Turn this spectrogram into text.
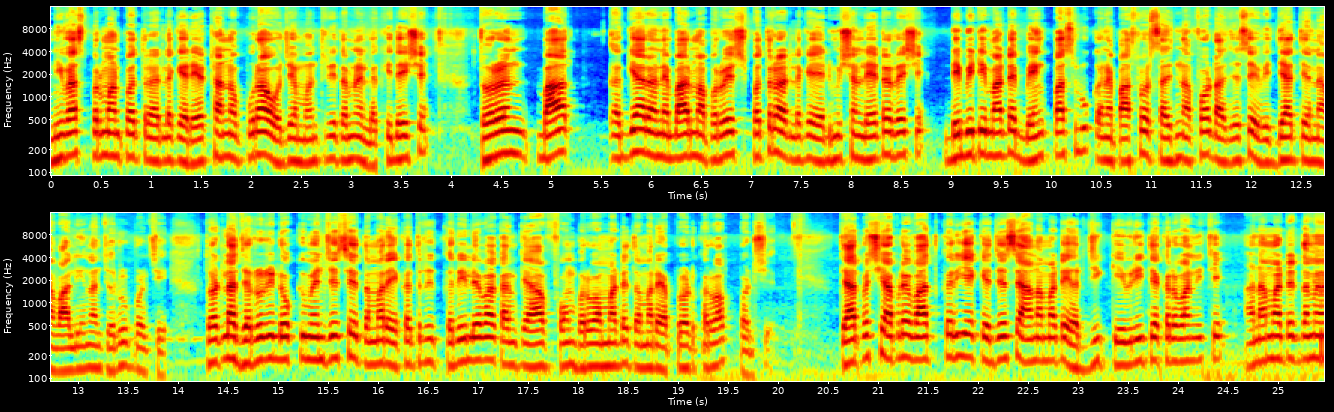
નિવાસ પ્રમાણપત્ર એટલે કે રહેઠાણનો પુરાવો જે મંત્રી તમને લખી દેશે ધોરણ બાર, અગિયાર અને બારમાં પ્રવેશપત્ર એટલે કે એડમિશન લેટર રહેશે. ડીબીટી માટે બેંક પાસબુક અને પાસપોર્ટ સાઇઝના ફોટા જે છે વિદ્યાર્થી અને વાલીના જરૂર પડશે તો એટલા જરૂરી ડોક્યુમેન્ટ જે છે તમારે એકત્રિત કરી લેવા કારણ કે આ ફોર્મ ભરવા માટે તમારે અપલોડ કરવા પડશે. ત્યાર પછી આપણે વાત કરીએ કે જે છે આના માટે અરજી કેવી રીતે કરવાની છે? આના માટે તમે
